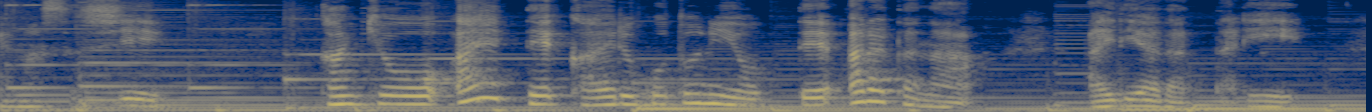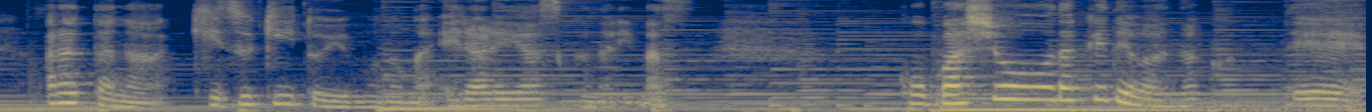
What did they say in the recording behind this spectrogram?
いますし環境をあえて変えることによって新たなアイデアだったり新たな気づきというものが得られやすくなります。こう場所だけではなくて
